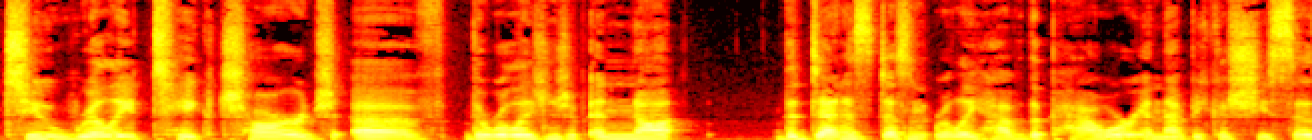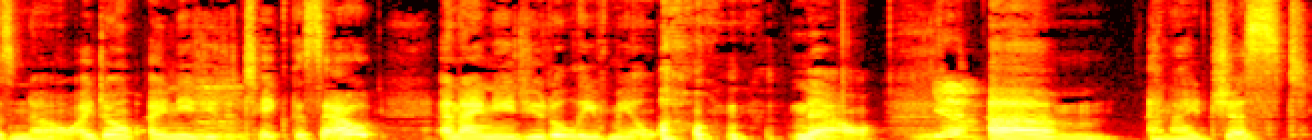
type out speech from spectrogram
to really take charge of the relationship and not the dentist doesn't really have the power in that because she says no i don't i need mm. you to hmm. take this out and i need you to leave me alone now yeah um and i just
